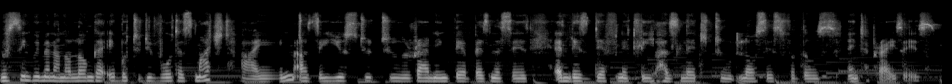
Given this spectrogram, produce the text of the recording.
We've seen women are no longer able to devote as much time as they used to to running their businesses, and this definitely has led to losses for those enterprises.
